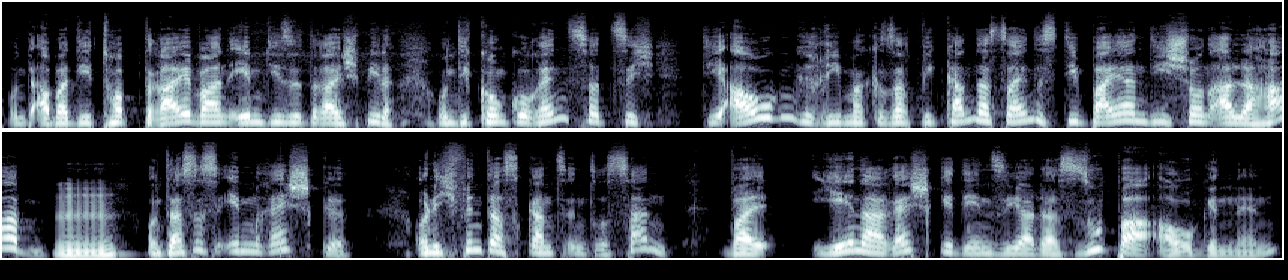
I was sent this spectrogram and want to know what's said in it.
und aber die Top 3 waren eben diese drei Spieler. Und die Konkurrenz hat sich die Augen gerieben, hat gesagt, wie kann das sein, dass die Bayern die schon alle haben? Mhm. Und das ist eben Reschke. Und ich finde das ganz interessant, weil jener Reschke, den sie ja das Superauge nennen,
